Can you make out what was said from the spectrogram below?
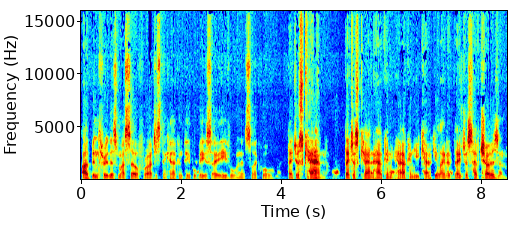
I've been through this myself, where I just think, how can people be so evil? And it's like, well, they just can. They just can't. How can how can you calculate it? They just have chosen.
